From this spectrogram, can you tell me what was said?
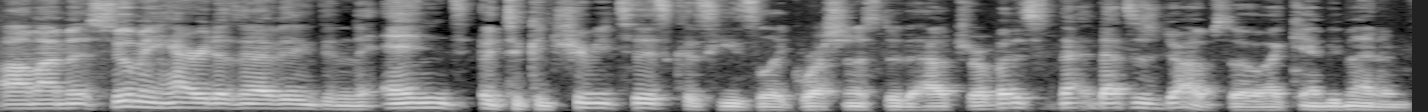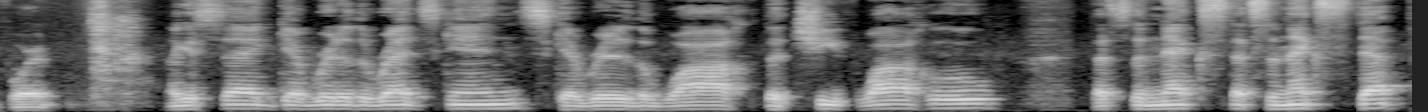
Um, I'm assuming Harry doesn't have anything in the end to contribute to this because he's like rushing us through the outro, but it's that, that's his job, so I can't be mad at him for it. Like I said, get rid of the Redskins, get rid of the Wah, the Chief Wahoo. That's the next. That's the next step.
